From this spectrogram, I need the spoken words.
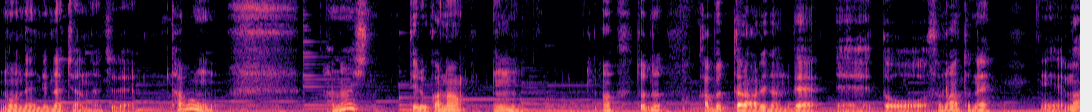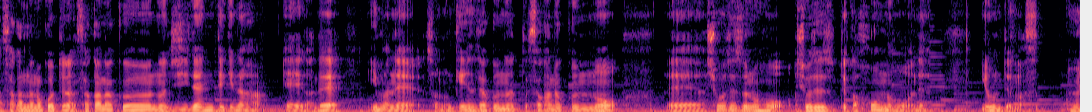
能年玲奈ちゃんのやつで多分話してるかな？うん。まあちょっとかぶったらあれなんでえっ、ー、とその後ねえー、まあ、魚の子っていうのはさかなクンの自伝的な映画で、今ね、その原作になったさかなクンの、えー、小説の方、小説っていうか本の方をね、読んでます。う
